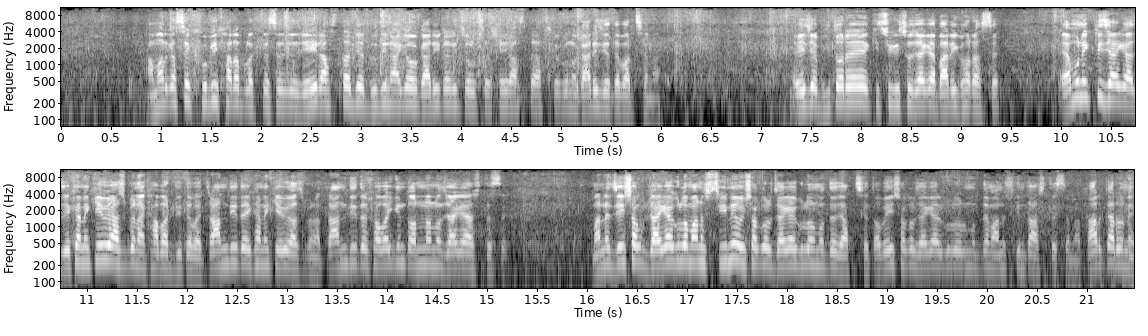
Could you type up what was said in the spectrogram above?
আমার কাছে খুবই খারাপ লাগতেছে যে যেই রাস্তা দিয়ে দুদিন আগেও গাড়ি টাড়ি চলছে, সেই রাস্তায় আজকে কোনো গাড়ি যেতে পারছে না। এই যে ভিতরে কিছু কিছু জায়গায় বাড়ি ঘর আছে। এমন একটি জায়গা যেখানে কেউ আসবে না খাবার দিতে পারে ত্রাণ দিতে এখানে কেউ আসবে না। ত্রাণ দিতে সবাই কিন্তু অন্যান্য জায়গায় আসতেছে। মানে যেই সব জায়গাগুলো মানুষ চিনে, ওই সকল জায়গাগুলোর মধ্যে যাচ্ছে। তবে এই সকল জায়গাগুলোর মধ্যে মানুষ কিন্তু আসতেছে না। তার কারণে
